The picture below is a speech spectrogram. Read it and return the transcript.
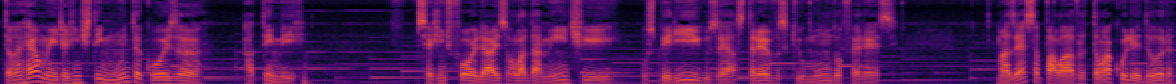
Então, é, realmente, a gente tem muita coisa a temer. Se a gente for olhar isoladamente os perigos, é, as trevas que o mundo oferece. Mas essa palavra tão acolhedora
